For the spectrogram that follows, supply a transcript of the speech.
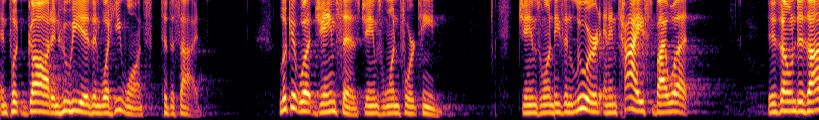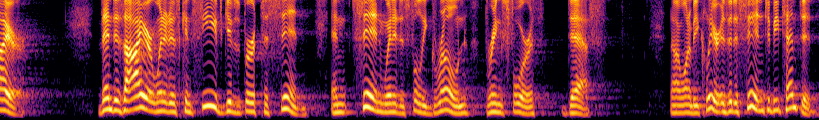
and put God and who he is and what he wants to the side. Look at what James says, James 1:14. James 1, he's lured and enticed by what? His own desire. Then desire, when it is conceived, gives birth to sin. And sin, when it is fully grown, brings forth death. Now, I want to be clear is it a sin to be tempted?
